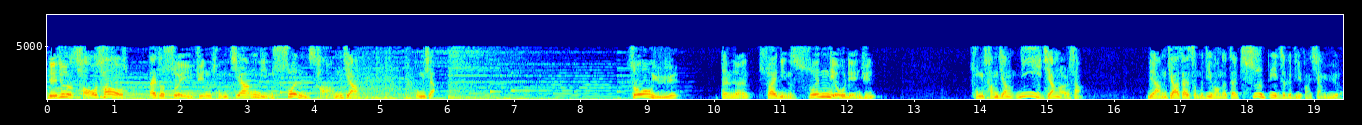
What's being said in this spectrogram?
也就是曹操带着水军从江陵顺长江东下，周瑜等人率领孙刘联军从长江逆江而上，两家在什么地方呢？在赤壁这个地方相遇了。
